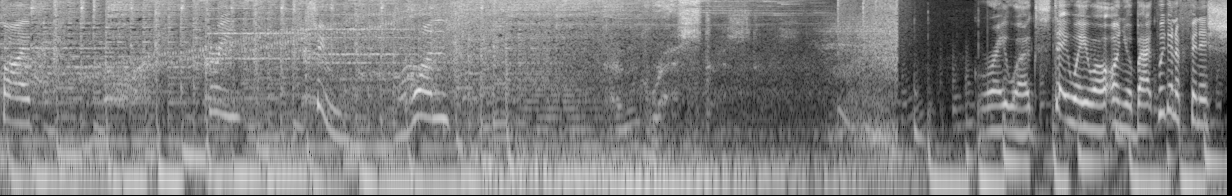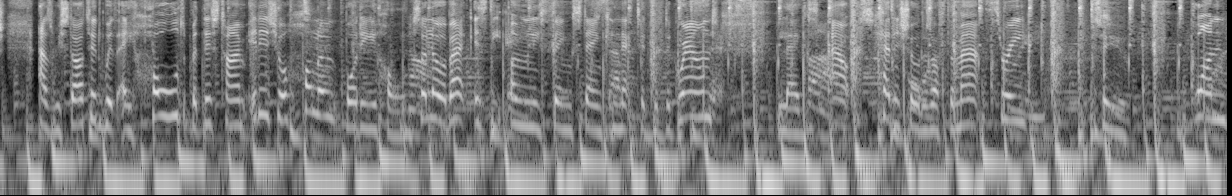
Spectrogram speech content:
five, three, two, one. Great work. Stay where you are on your back. We're going to finish as we started with a hold, but this time it is your hollow body hold. So lower back is the only thing staying connected with the ground. Legs out, head and shoulders off the mat. Three, two, one.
